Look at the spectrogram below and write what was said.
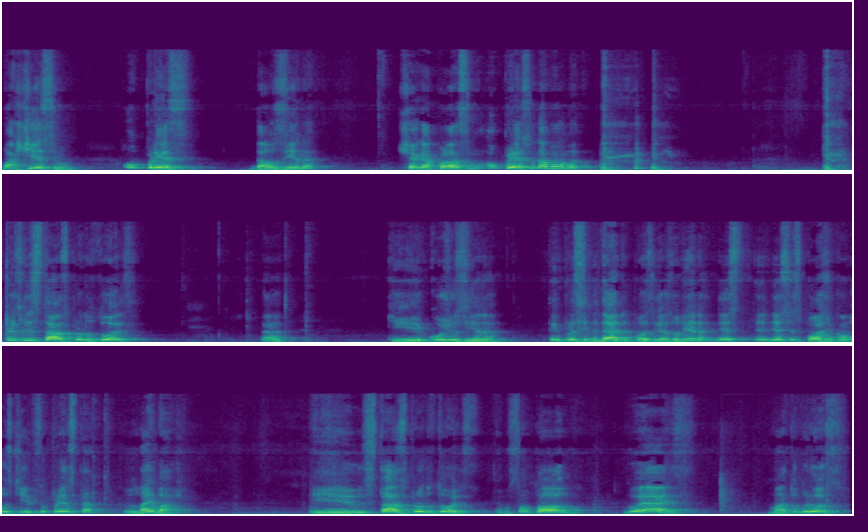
baixíssimo, o preço da usina chega próximo ao preço da bomba. Por isso que os estados produtores, tá, que, cuja usina tem proximidade do posto de gasolina, nesse, nesses postos de combustíveis o preço está lá embaixo. E os estados produtores, temos São Paulo, Goiás, Mato Grosso,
